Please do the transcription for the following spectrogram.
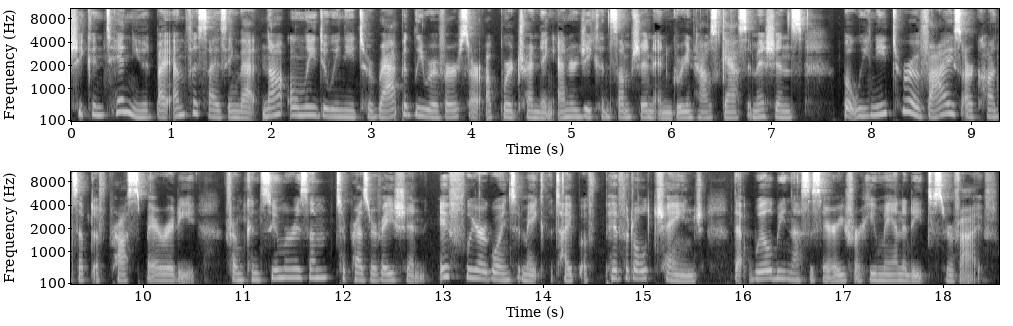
She continued by emphasizing that not only do we need to rapidly reverse our upward trending energy consumption and greenhouse gas emissions, but we need to revise our concept of prosperity from consumerism to preservation if we are going to make the type of pivotal change that will be necessary for humanity to survive.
